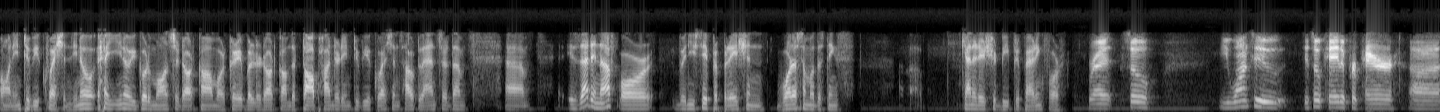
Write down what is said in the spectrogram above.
on interview questions. You know, you know, you go to Monster.com or CareerBuilder.com, the top hundred interview questions, how to answer them. Um, is that enough, or when you say preparation, what are some of the things candidates should be preparing for? Right. So you want to. It's okay to prepare uh,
